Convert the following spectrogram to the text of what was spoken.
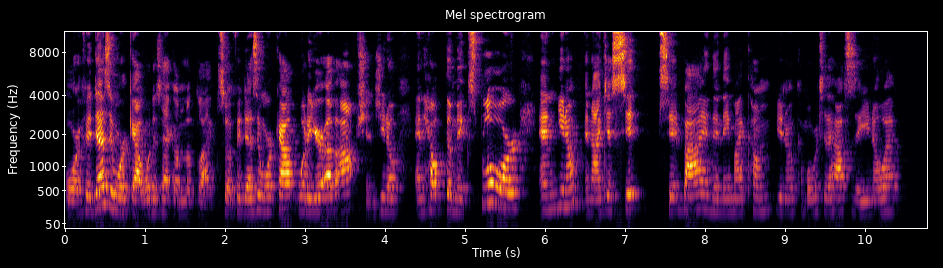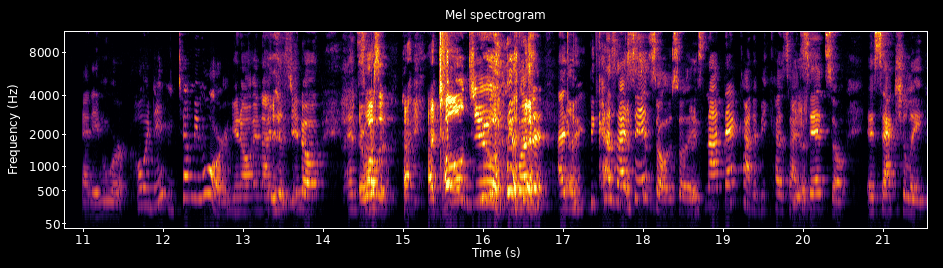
Or if it doesn't work out what is that going to look like? So if it doesn't work out what are your other options you know and help them explore. And you know and i just sit sit by and then they might come you know come over to the house and say you know what that didn't work oh it didn't tell me more you know and i just you know and It so wasn't. I, I told you. it wasn't I, because I said so. So it's not that kind of because I Yeah. said so. It's actually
